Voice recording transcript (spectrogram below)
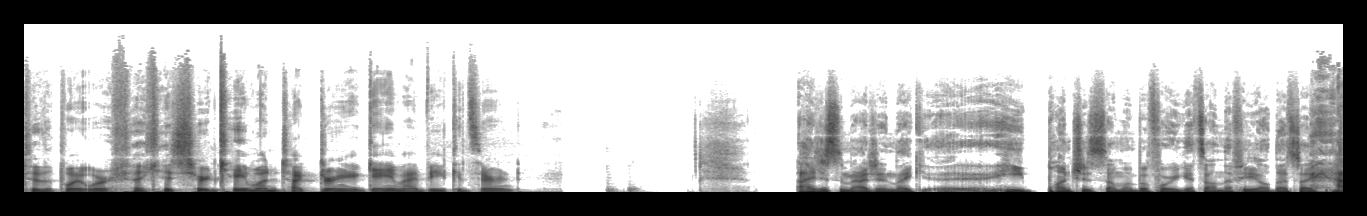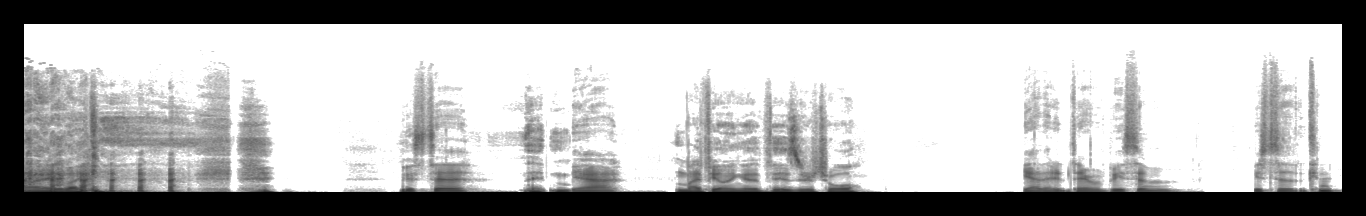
to the point where if like his shirt came untucked during a game, I'd be concerned. I just imagine like uh, he punches someone before he gets on the field. That's like my like Just to yeah my feeling of his ritual. yeah there there would be some just to con-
